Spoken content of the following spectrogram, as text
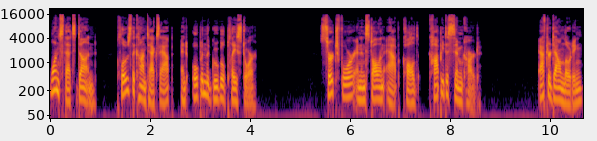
Once that's done, close the Contacts app and open the Google Play Store. Search for and install an app called Copy to SIM Card. After downloading,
